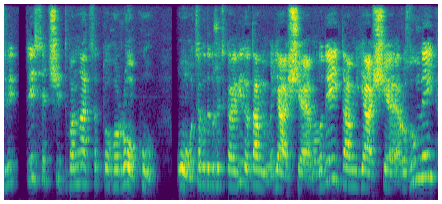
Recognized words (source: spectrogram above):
2012 року. О, це буде дуже цікаве відео. Там я ще молодий, там я ще розумний.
